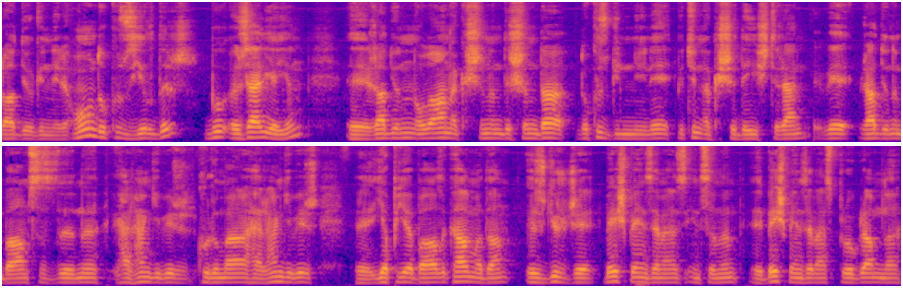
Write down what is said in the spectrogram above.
radyo günleri. 19 yıldır bu özel yayın e, radyonun olağan akışının dışında 9 günlüğüne bütün akışı değiştiren ve radyonun bağımsızlığını herhangi bir kuruma, herhangi bir yapıya bağlı kalmadan özgürce beş benzemez insanın e, beş benzemez programla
